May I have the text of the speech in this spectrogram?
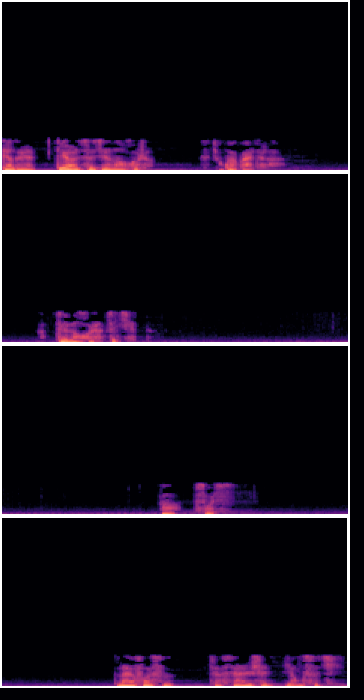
第二个人第二次见老和尚，就怪怪的了。对老和尚尊敬的啊，所以来佛寺这三圣永世集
